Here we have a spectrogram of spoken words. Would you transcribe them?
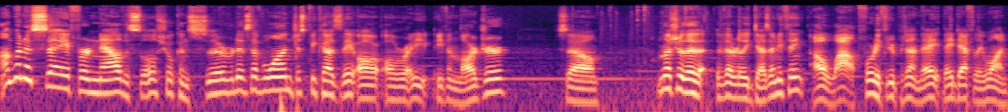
I'm gonna say for now the Social Conservatives have won just because they are already even larger. So, I'm not sure that that really does anything. Oh wow, 43%, they, they definitely won.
